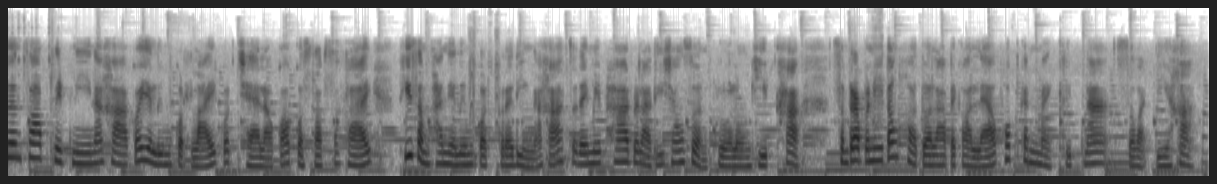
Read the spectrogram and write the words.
พื่อนๆชอบคลิปนี้นะคะ ก็อย่าลืมกดไลค์กดแชร์แล้วก็กด Subscribe ที่สำคัญอย่าลืมกดกระดิ่งนะคะ จะได้ไม่พลาดเวลาที่ช่องส่วนครัวลงคลิปค่ะสำหรับวันนี้ต้องขอตัวลาไปก่อนแล้ว พบกันใหม่คลิปหน้า สวัสดีค่ะ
